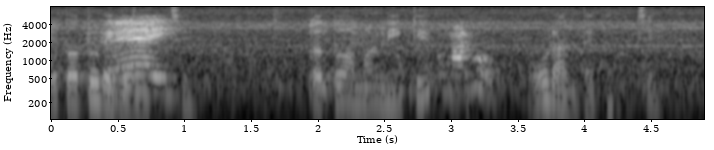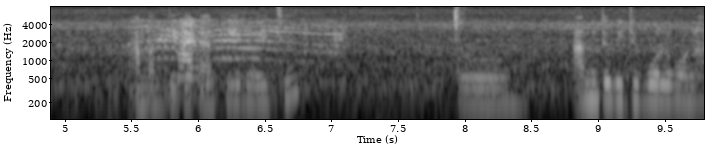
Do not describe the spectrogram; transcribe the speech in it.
ও তত রেগে যাচ্ছে। তত আমার মেয়েকে ও রাগ দেখাচ্ছে। আমার দিকে তাকিয়ে রয়েছে। তো আমি তো কিছু বলব না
